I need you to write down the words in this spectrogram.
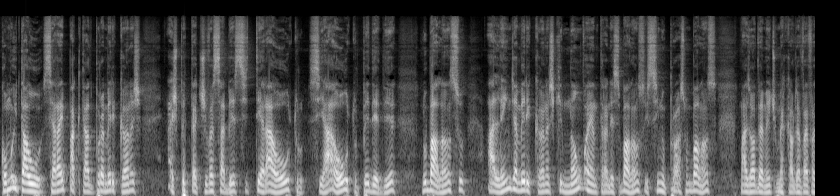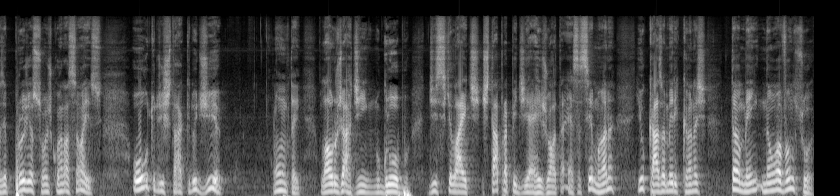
como o Itaú será impactado por Americanas, a expectativa é saber se terá outro, se há outro PDD no balanço, além de Americanas, que não vai entrar nesse balanço, e sim no próximo balanço, mas obviamente o mercado já vai fazer projeções com relação a isso. Outro destaque do dia Ontem, Lauro Jardim, no Globo, disse que Light está para pedir RJ essa semana e o caso Americanas também não avançou.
